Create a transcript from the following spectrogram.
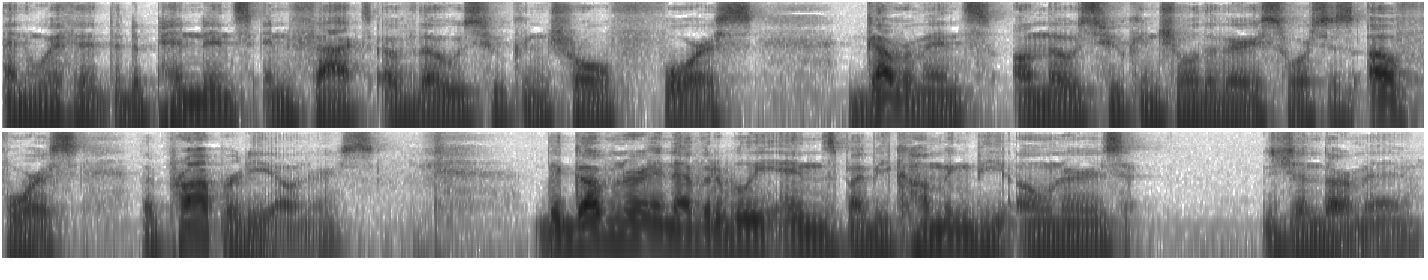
and with it the dependence, in fact, of those who control force, governments, on those who control the very sources of force, the property owners. The governor inevitably ends by becoming the owner's gendarme.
